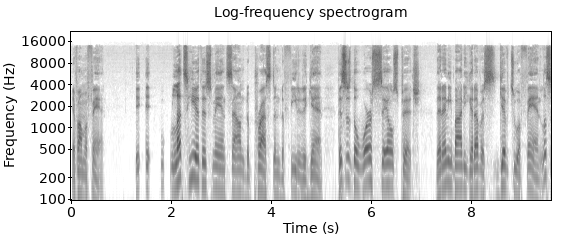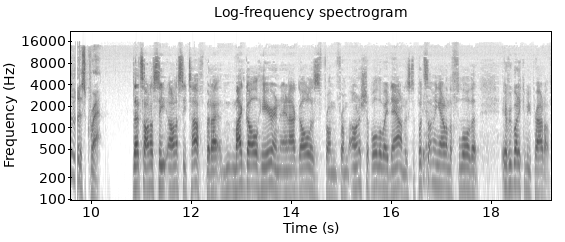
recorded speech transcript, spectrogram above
if I'm a fan. It, it, let's hear this man sound depressed and defeated again. This is the worst sales pitch that anybody could ever give to a fan. Listen to this crap. That's honestly honestly tough, but I, my goal here and, and our goal is from, from ownership all the way down is to put something out on the floor that everybody can be proud of.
